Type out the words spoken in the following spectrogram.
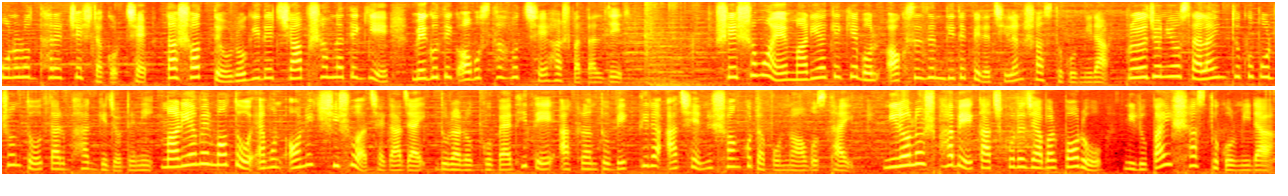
পুনরুদ্ধারের চেষ্টা করছে। তা সত্ত্বেও রোগীদের চাপ সামলাতে গিয়ে বেগতিক অবস্থা হচ্ছে হাসপাতালটির। শেষ সময়ে মারিয়াকে কেবল অক্সিজেন দিতে পেরেছিলেন স্বাস্থ্যকর্মীরা। প্রয়োজনীয় স্যালাইনটুকু পর্যন্ত তার ভাগ্যে জোটেনি। মারিয়ামের মতো এমন অনেক শিশু আছে গাজায়। দুরারোগ্য ব্যাধিতে আক্রান্ত ব্যক্তিরা আছেন সংকটাপন্ন অবস্থায়। নিরলসভাবে কাজ করে যাবার পরও নিরুপায় স্বাস্থ্যকর্মীরা।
